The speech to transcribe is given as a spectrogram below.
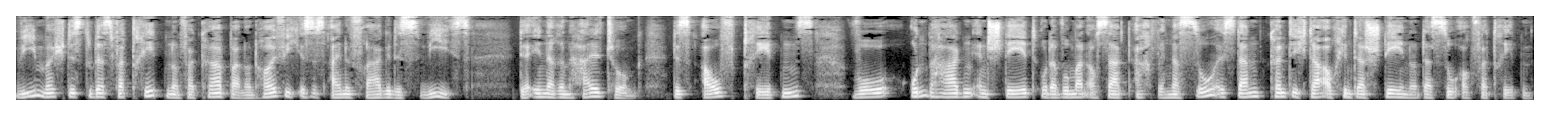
Wie möchtest du das vertreten und verkörpern? Und häufig ist es eine Frage des Wies der inneren Haltung, des Auftretens, wo Unbehagen entsteht oder wo man auch sagt, ach, wenn das so ist, dann könnte ich da auch hinterstehen und das so auch vertreten.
